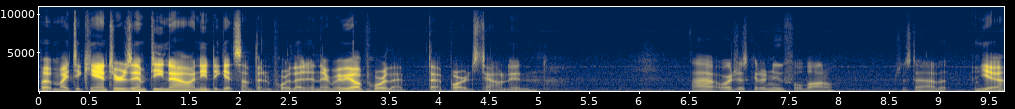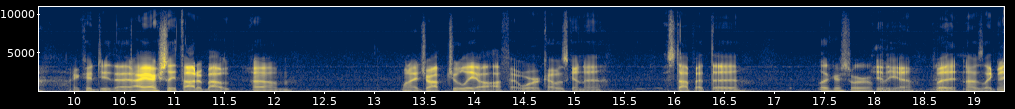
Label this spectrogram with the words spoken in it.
But my decanter's empty now. I need to get something and pour that in there. Maybe I'll pour that that Bardstown in. Uh, or just get a new full bottle, just to have it. Yeah, I could do that. I actually thought about um, when I dropped Julia off at work, I was gonna stop at the Liquor store. quick. yeah, but I was like, nah,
